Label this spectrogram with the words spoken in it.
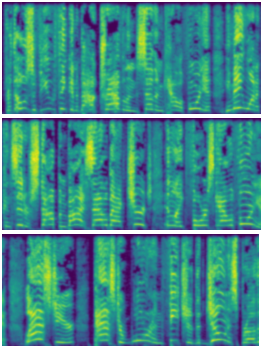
For those of you thinking about traveling to Southern California, you may want to consider stopping by Saddleback Church in Lake Forest, California. Last year, Pastor Warren featured the Jonas Brothers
